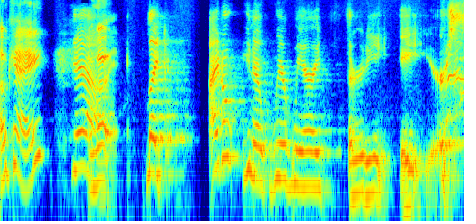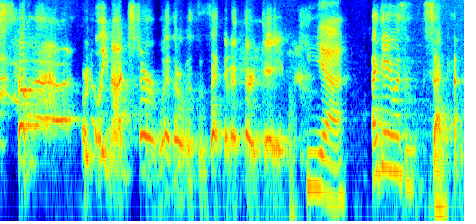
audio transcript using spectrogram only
Okay. Yeah. like I don't, you know, we're married 38 years. really not sure whether it was the second or third date. Yeah. I think it was the second.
